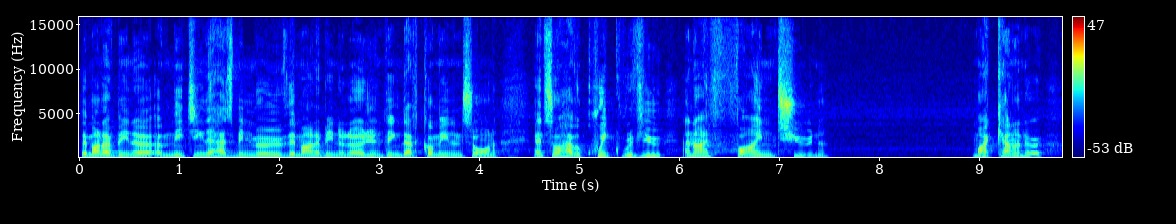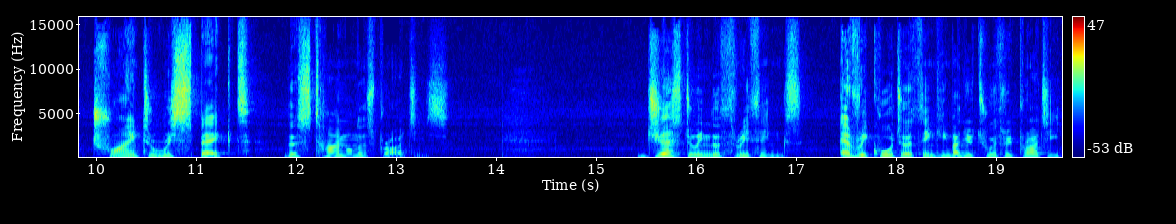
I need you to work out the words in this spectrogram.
There might have been a, a, meeting that has been moved, there might have been an urgent thing that come in and so on. And so I have a quick review and I fine tune my calendar, trying to respect this time on those priorities. Just doing the three things. Every quarter thinking about your two or three priority,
